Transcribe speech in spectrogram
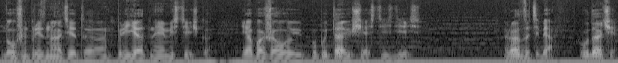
Должен признать, это приятное местечко. Я, пожалуй, попытаю счастье здесь». «Рад за тебя. Удачи!»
